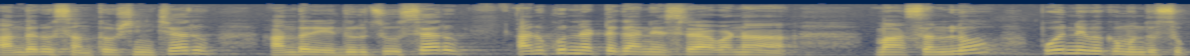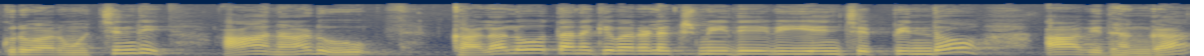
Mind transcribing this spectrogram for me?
అందరూ సంతోషించారు అందరూ ఎదురు చూశారు. అనుకున్నట్టుగానే శ్రావణ మాసంలో పూర్ణిమకు ముందు శుక్రవారం వచ్చింది. ఆనాడు కలలో తనకి వరలక్ష్మీదేవి ఏం చెప్పిందో ఆ విధంగా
